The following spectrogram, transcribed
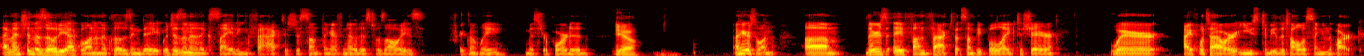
I mentioned the zodiac one and the closing date, which isn't an exciting fact. It's just something I've noticed was always frequently misreported. Yeah. Oh, here's one. Um, there's a fun fact that some people like to share where Eiffel Tower used to be the tallest thing in the park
